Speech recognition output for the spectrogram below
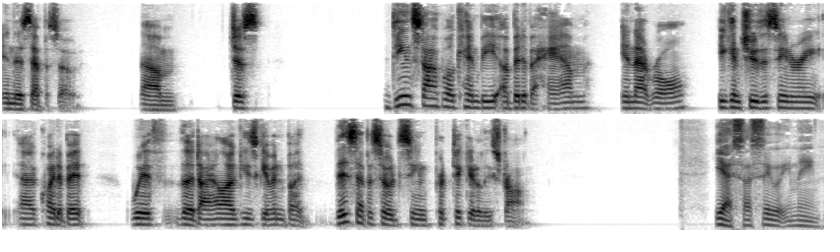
in this episode. Um, just Dean Stockwell can be a bit of a ham in that role. He can chew the scenery uh, quite a bit with the dialogue he's given, but this episode seemed particularly strong. Yes, I see what you mean.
